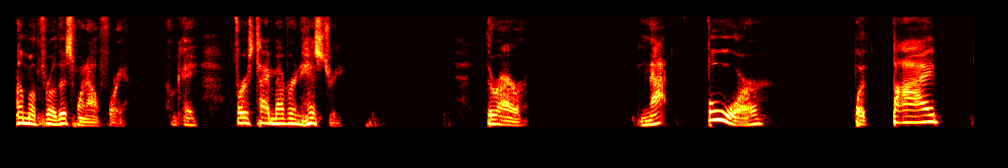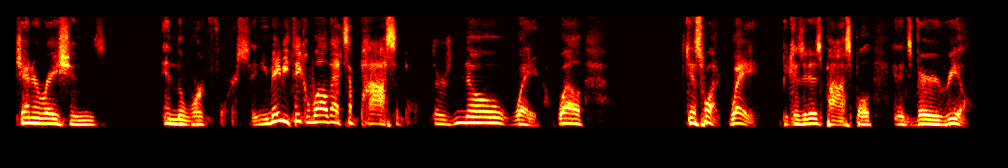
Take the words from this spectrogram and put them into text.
I'm going to throw this one out for you. Okay. First time ever in history, there are not four, but five generations in the workforce. And you may be thinking, well, that's impossible. There's no way. Well, guess what? Way, because it is possible and it's very real.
